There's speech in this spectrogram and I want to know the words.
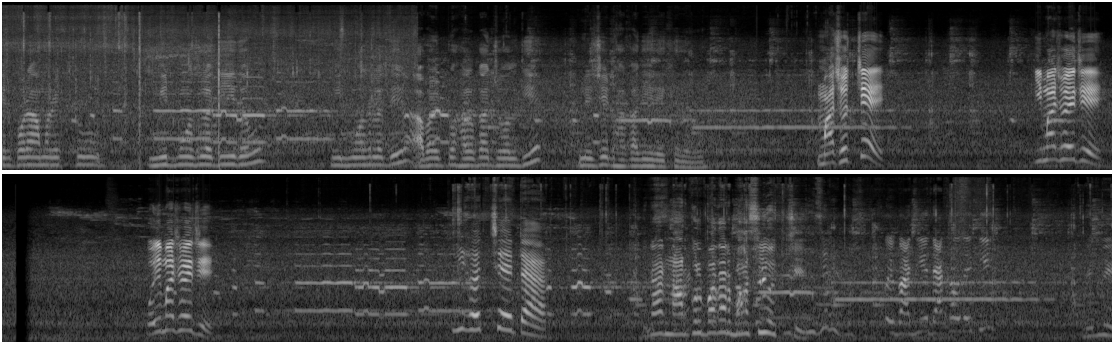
এরপরে আমার একটু মিট মশলা দিয়ে দেবো। মিট মশলা দিয়ে আবার একটু হালকা জল দিয়ে নিচে ঢাকা দিয়ে রেখে দেবো। মাছ হচ্ছে? কি মাছ হয়েছে? ওই মাছ হয়েছে? কি হচ্ছে এটা? এটা নারকল পাতার বাঁশি হচ্ছে। ওই বাজিয়ে দেখাও দেখি। দেখলি?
